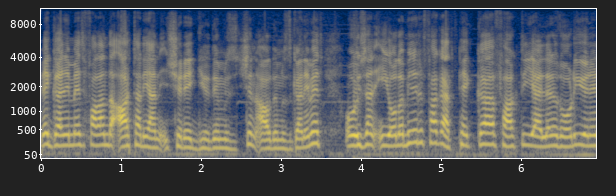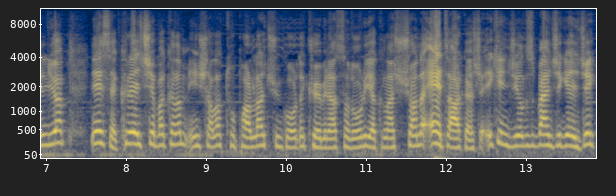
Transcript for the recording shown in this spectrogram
ve ganimet falan da artar yani içeriye girdiğimiz için aldığımız ganimet. O yüzden iyi olabilir fakat Pekka farklı yerlere doğru yöneliyor. Neyse kraliçeye bakalım inşallah toparlar çünkü orada köy binasına doğru yakınlaşıyor şu anda. Evet arkadaşlar ikinci yıldız bence gelecek.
